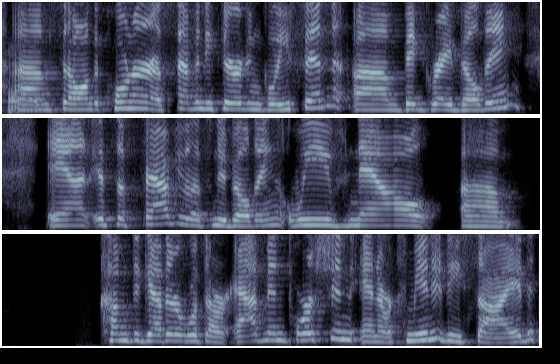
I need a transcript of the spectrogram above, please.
Okay. Um, so on the corner of 73rd and Glisan, um, big gray building. And it's a fabulous new building. We've now um, come together with our admin portion and our community side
